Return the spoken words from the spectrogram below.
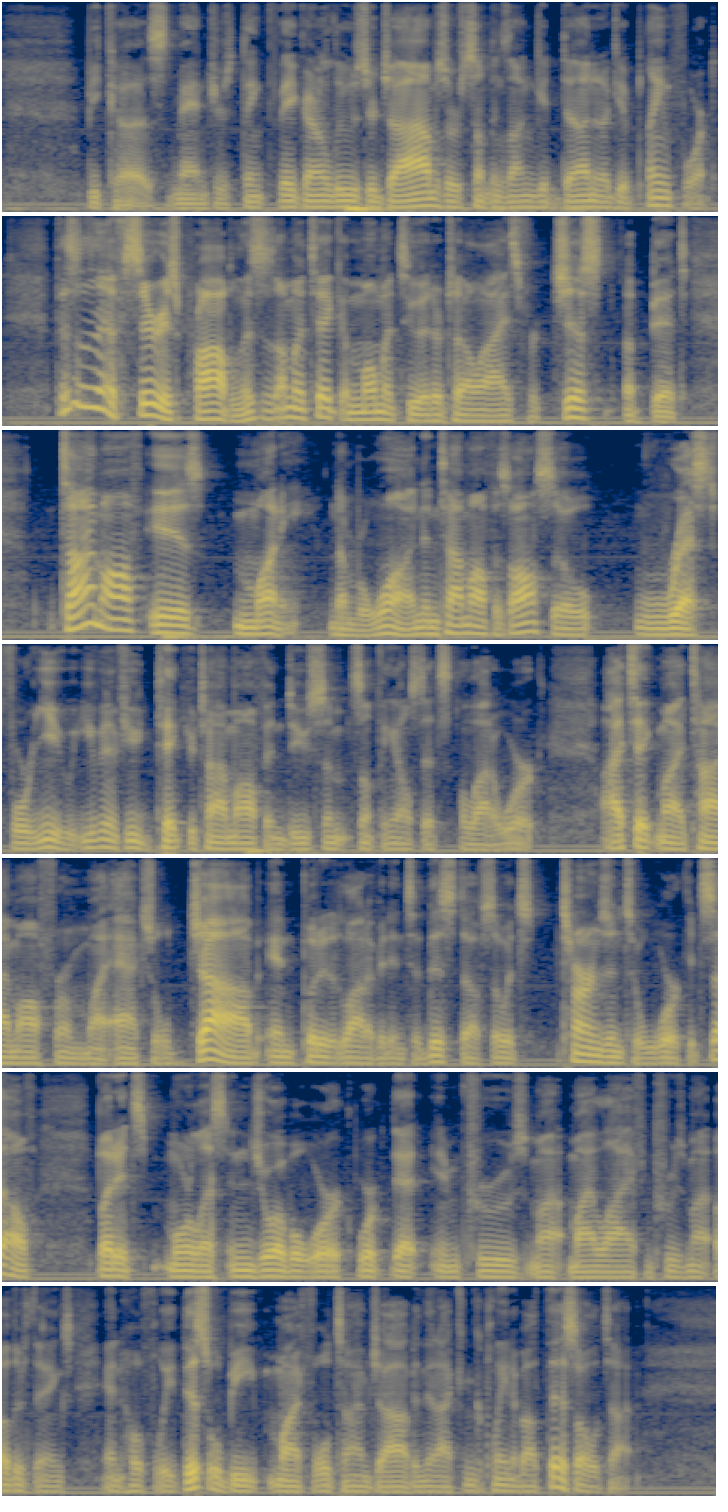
because managers think they're going to lose their jobs or something's not going to get done and they'll get blamed for it. This is a serious problem. This is I'm going to take a moment to editorialize for just a bit. Time off is money, number one, and time off is also rest for you. Even if you take your time off and do some something else that's a lot of work. I take my time off from my actual job and put a lot of it into this stuff, so it turns into work itself but it's more or less enjoyable work, work that improves my, my life, improves my other things. And hopefully this will be my full time job. And then I can complain about this all the time.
